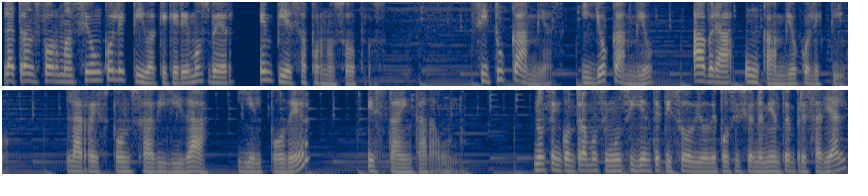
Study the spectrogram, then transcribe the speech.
la transformación colectiva que queremos ver empieza por nosotros. Si tú cambias y yo cambio, habrá un cambio colectivo la responsabilidad y el poder está en cada uno. Nos encontramos en un siguiente episodio de Posicionamiento Empresarial,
